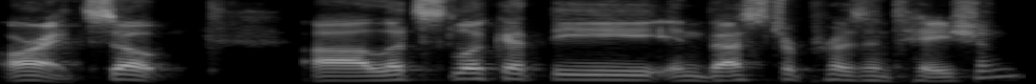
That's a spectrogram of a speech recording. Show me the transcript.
All right, so uh, let's look at the investor presentation.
